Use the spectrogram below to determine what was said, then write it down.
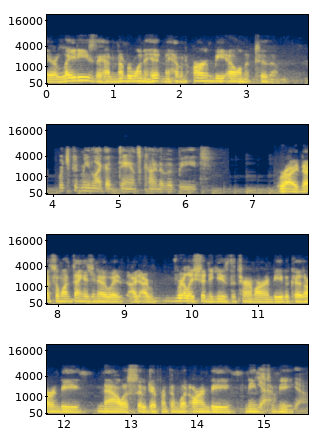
They are ladies. They had a number one hit, and they have an R&B element to them. Which could mean like a dance kind of a beat. Right. That's the one thing is, you know, it, I, I really shouldn't have used the term R&B because R&B now is so different than what R&B means Yeah, to me. Yeah,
